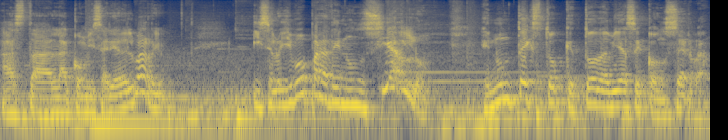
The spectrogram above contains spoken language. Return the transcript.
hasta la comisaría del barrio. Y se lo llevó para denunciarlo en un texto que todavía se conserva.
